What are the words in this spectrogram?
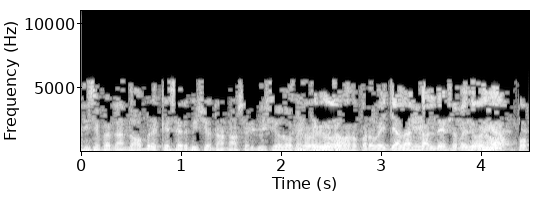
Dice Fernando hombre qué servicio no no servicio doméstico Luego no aprovecha la Eh, alcaldesa no. oiga, pues,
